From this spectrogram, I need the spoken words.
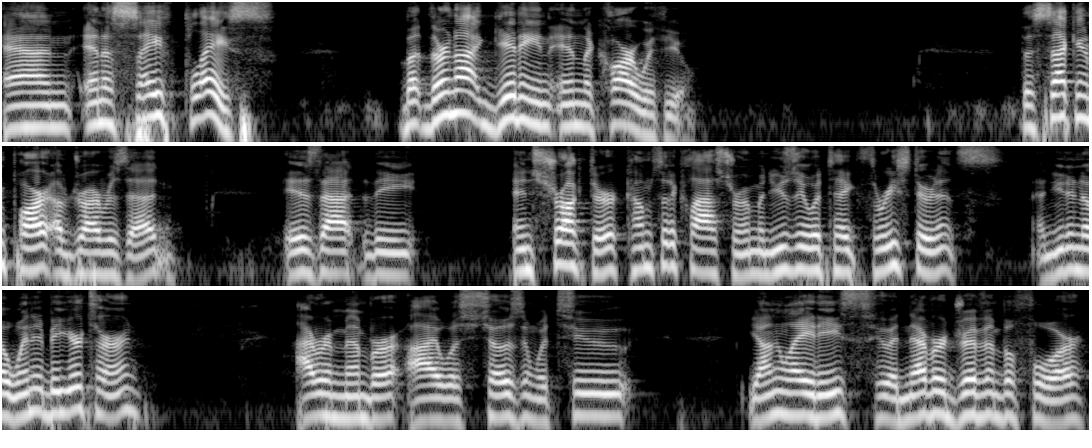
and in a safe place, but they're not getting in the car with you. The second part of driver's ed is that the instructor comes to the classroom and usually would take three students and you didn't know when it'd be your turn. I remember I was chosen with two young ladies who had never driven before,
